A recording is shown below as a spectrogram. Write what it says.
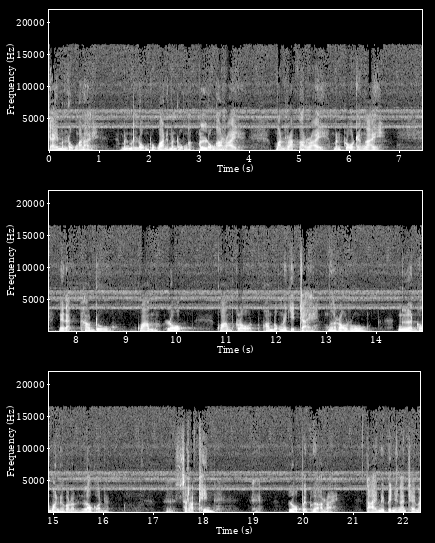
ใจมันหลงอะไร มันมันหลงทุกวันนี้มันหลงมันหลงอะไร มันรักอะไร มันโกรธยังไงนี่แหละเข้าดูความโลภความโกรธความหลงในจิตใจ เมื่อเรารู้เงื่อนเของมันแล้วก็เราก็นสลัดทิ้ง โลภไปเพื่ออะไร ตายไม่เป็นอย่างนั้นใช่ไหม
